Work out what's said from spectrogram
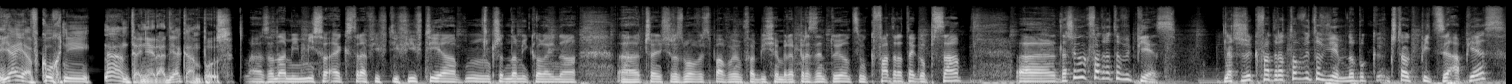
Jaja w kuchni na antenie Radia Campus. A za nami Miso Extra 50-50, a mm, przed nami kolejna e, część rozmowy z Pawłem Fabisiem reprezentującym kwadratego psa. E, dlaczego kwadratowy pies? Znaczy, że kwadratowy to wiem, no bo k- kształt pizzy, a pies?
